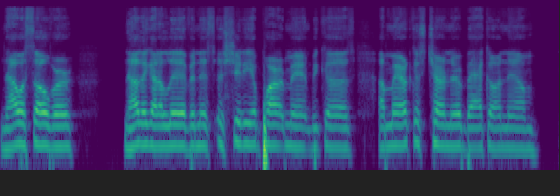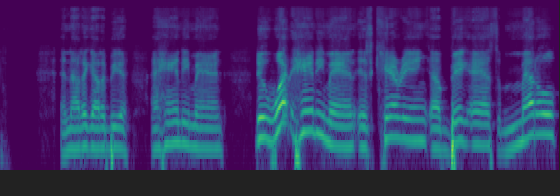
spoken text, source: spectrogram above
Now it's over. Now they got to live in this shitty apartment because America's turned their back on them. And now they got to be a, a handyman. Dude, what handyman is carrying a big ass metal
